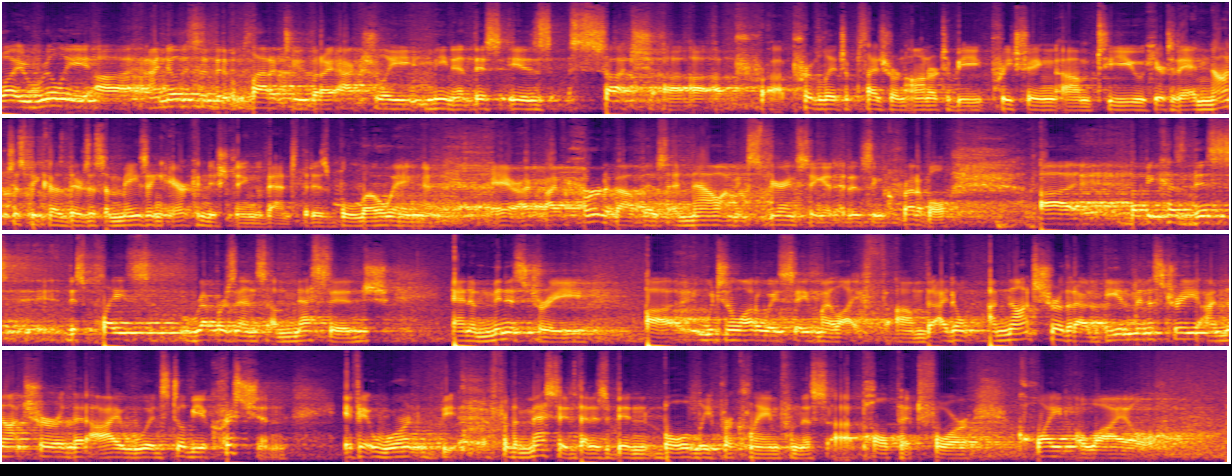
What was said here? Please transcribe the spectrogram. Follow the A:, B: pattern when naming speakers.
A: Well, it really, uh, I know this is a bit of a platitude, but I actually mean it. This is such a, a, a privilege, a pleasure, an honor to be preaching um, to you here today. And not just because there's this amazing air conditioning event that is blowing air. I, have heard about this and now I'm experiencing it. And It is incredible. Uh, but because this, this place represents a message and a ministry uh, which in a lot of ways saved my life. Um, that I don't, I'm not sure that I would be in ministry. I'm not sure that I would still be a Christian if it weren't be, for the message that has been boldly proclaimed from this uh, pulpit for quite a while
